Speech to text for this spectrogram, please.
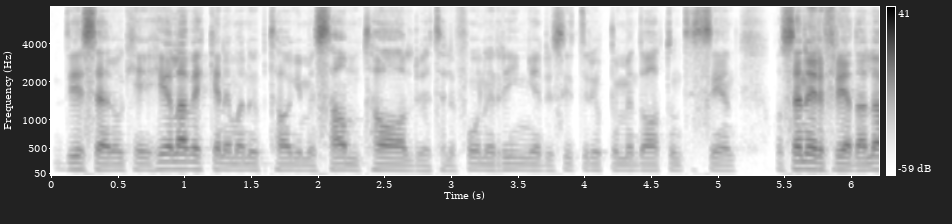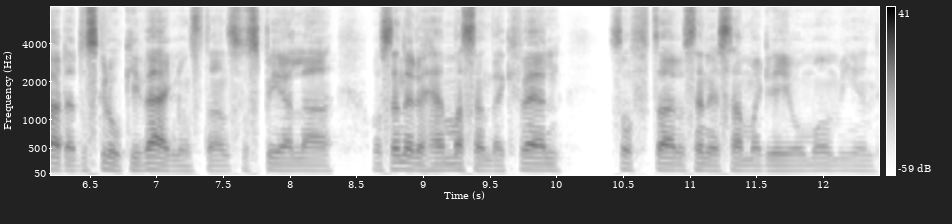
det är så här, okej, hela veckan är man upptagen med samtal, du vet, telefonen ringer, du sitter uppe med datorn till sent. Och sen är det fredag, lördag, då ska du åka iväg någonstans och spela. Och sen är du hemma söndag kväll, softar och sen är det samma grej om och om igen.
